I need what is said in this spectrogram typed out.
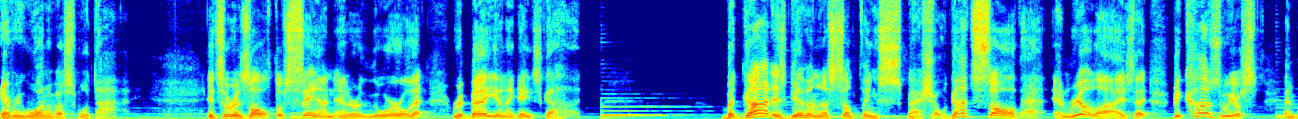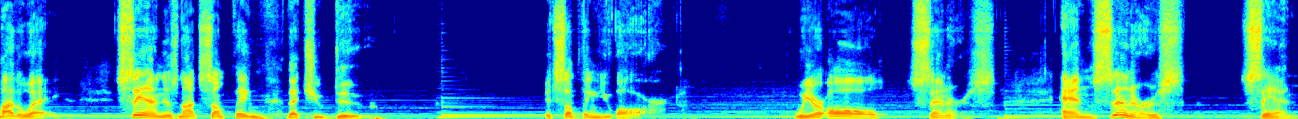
Every one of us will die. It's a result of sin entering the world, that rebellion against God. But God has given us something special. God saw that and realized that because we are, and by the way, Sin is not something that you do, it's something you are. We are all sinners, and sinners sin.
